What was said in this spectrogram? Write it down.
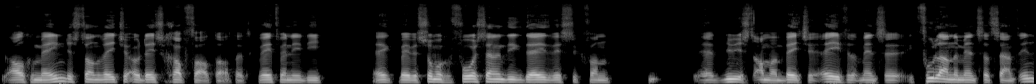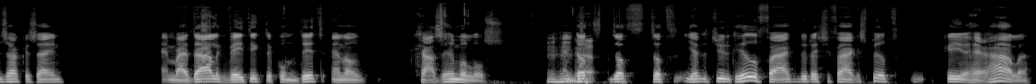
eh, algemeen. Dus dan weet je, oh, deze grap valt altijd. Ik weet wanneer die. hè, Ik, bij sommige voorstellingen die ik deed, wist ik van. Eh, nu is het allemaal een beetje even dat mensen. Ik voel aan de mensen dat ze aan het inzakken zijn. En, maar dadelijk weet ik, er komt dit. En dan gaan ze helemaal los. Mhm. En dat, dat, dat, je hebt natuurlijk heel vaak, doordat je vaker speelt, kun je herhalen.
